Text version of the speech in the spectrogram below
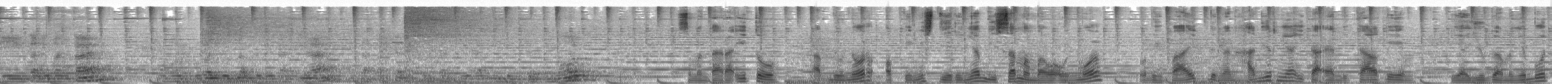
di Kalimantan nomor dua juga akreditasi A mendapatkan akreditasi A di Indonesia Timur Sementara itu, Abdunur optimis dirinya bisa membawa Unmul lebih baik dengan hadirnya IKN di Kaltim. Ia juga menyebut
